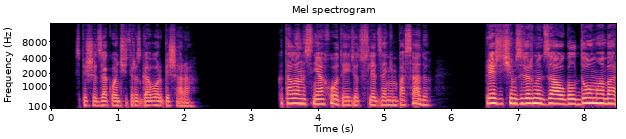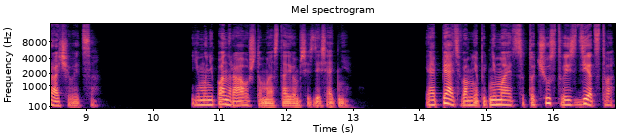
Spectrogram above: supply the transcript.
— спешит закончить разговор Бешара. Каталана с неохотой идет вслед за ним по саду, прежде чем завернуть за угол дома, оборачивается. Ему не понравилось, что мы остаемся здесь одни. И опять во мне поднимается то чувство из детства,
